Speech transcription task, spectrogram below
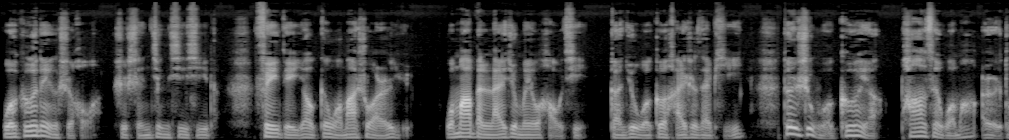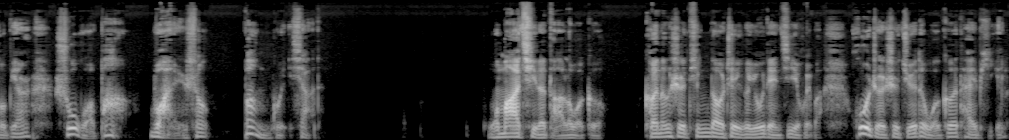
我哥那个时候啊，是神经兮兮的，非得要跟我妈说耳语。我妈本来就没有好气，感觉我哥还是在皮。但是我哥呀，趴在我妈耳朵边说：“我爸晚上扮鬼吓的。”我妈气得打了我哥，可能是听到这个有点忌讳吧，或者是觉得我哥太皮了。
